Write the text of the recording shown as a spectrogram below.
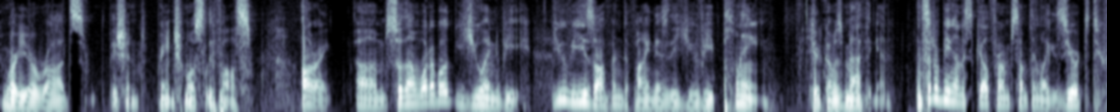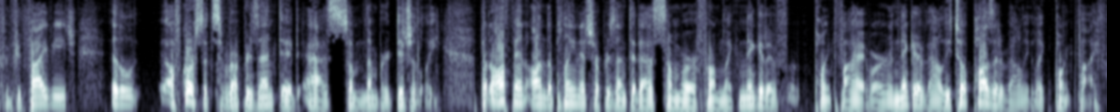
where your rod's vision range mostly falls. All right, um, so then what about UNV? UV is often defined as the UV plane. Here comes math again. Instead of being on a scale from something like 0 to 255 each, it'll of course it's represented as some number digitally, but often on the plane it's represented as somewhere from like negative 0.5 or a negative value to a positive value like 0.5.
